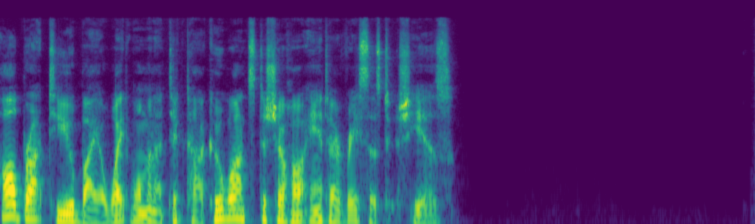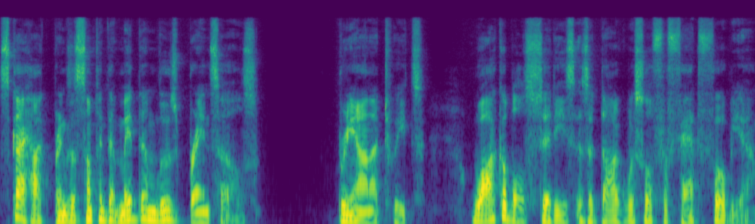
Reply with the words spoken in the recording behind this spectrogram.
All brought to you by a white woman on TikTok who wants to show how anti racist she is. Skyhawk brings us something that made them lose brain cells. Brianna tweets Walkable cities is a dog whistle for fat phobia.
